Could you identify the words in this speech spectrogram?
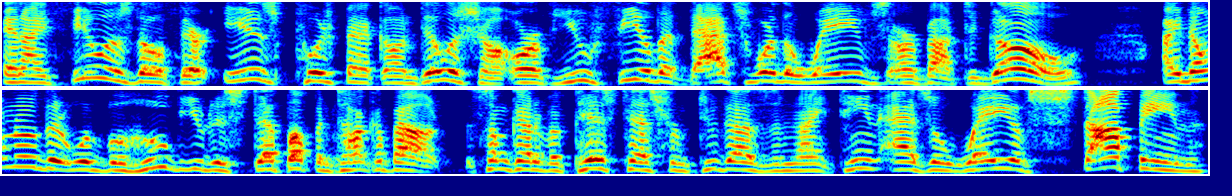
And I feel as though if there is pushback on Dillashaw, or if you feel that that's where the waves are about to go, I don't know that it would behoove you to step up and talk about some kind of a piss test from 2019 as a way of stopping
